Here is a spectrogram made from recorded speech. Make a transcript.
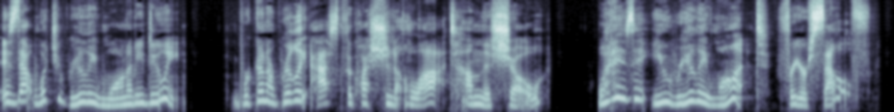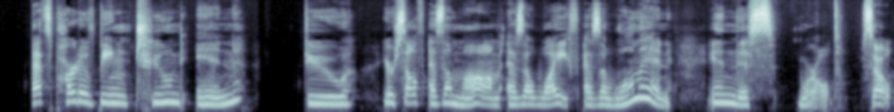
is that what you really want to be doing? We're going to really ask the question a lot on this show. What is it you really want for yourself? That's part of being tuned in to yourself as a mom, as a wife, as a woman in this world. So,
